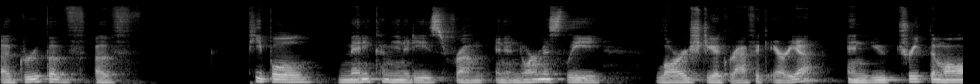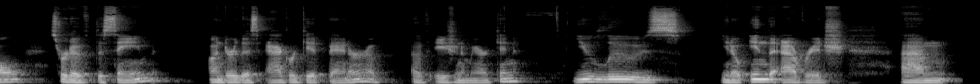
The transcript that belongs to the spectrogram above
a group of of people, many communities from an enormously large geographic area, and you treat them all sort of the same under this aggregate banner of, of Asian American, you lose, you know, in the average, um,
